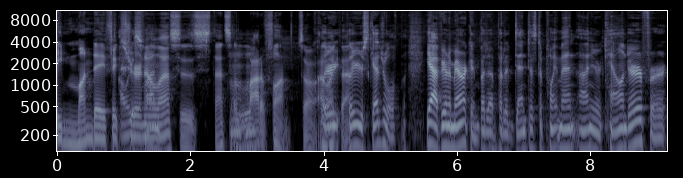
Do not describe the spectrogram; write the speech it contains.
a Monday fixture, in LS is that's mm-hmm. a lot of fun. So clear, I like that. Clear your schedule. Yeah, if you're an American, put a put a dentist appointment on your calendar for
